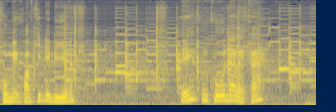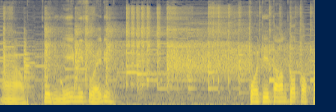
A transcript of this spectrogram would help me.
คุณมีความคิดดีๆนะ เอ๊ะ คุณครูน่ะเหรอคะ อ้าว พูดอย่างนี้มีสวยดิ โปรดติดตามตัวต่อไป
